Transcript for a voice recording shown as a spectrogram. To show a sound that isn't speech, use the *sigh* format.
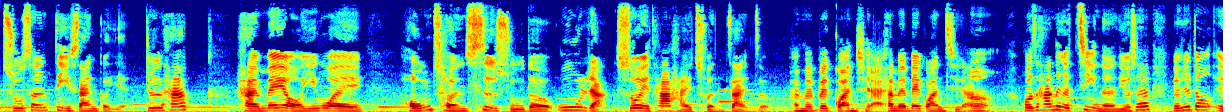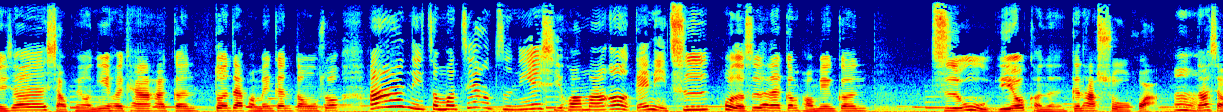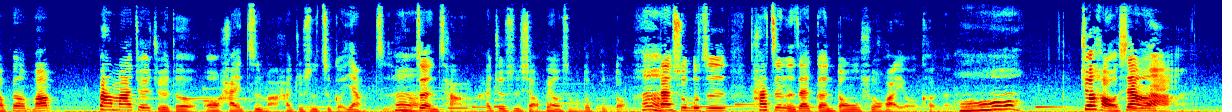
俗称第三个眼，就是他还没有因为红尘世俗的污染，所以他还存在着，还没被关起来，还没被关起来。嗯。或者他那个技能，有些有些动有些小朋友，你也会看到他跟蹲在旁边跟动物说啊，你怎么这样子？你也喜欢吗？嗯，给你吃，或者是他在跟旁边跟植物也有可能跟他说话。嗯，然后小朋友妈爸妈就会觉得哦，孩子嘛，他就是这个样子，很正常，他就是小朋友什么都不懂。嗯，但殊不知他真的在跟动物说话也，有可能哦，就好像。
